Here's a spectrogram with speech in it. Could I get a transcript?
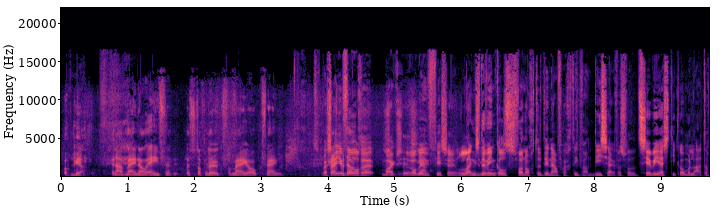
Oké. Okay. Ja. Laat mij nou even. Dat is toch leuk voor mij ook. Fijn. We gaan je bedankt. volgen, Mark Succes. Robin ja. Visser. Langs de winkels vanochtend in afwachting van die cijfers van het CBS. Die komen later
